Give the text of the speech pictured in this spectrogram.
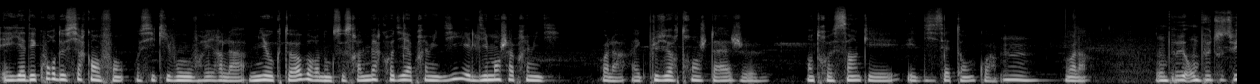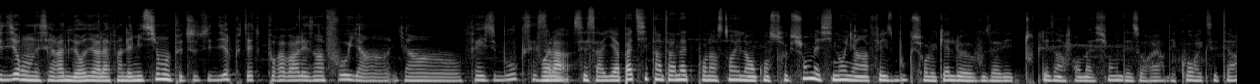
Et il y a des cours de cirque enfants aussi qui vont ouvrir la mi-octobre. Donc ce sera le mercredi après-midi et le dimanche après-midi. Voilà, avec plusieurs tranches d'âge euh, entre 5 et, et 17 ans, quoi. Hmm. Voilà. On peut, on peut tout de suite dire, on essaiera de le redire à la fin de l'émission, on peut tout de suite dire, peut-être que pour avoir les infos, il y a un, il y a un Facebook, c'est Voilà, ça c'est ça. Il n'y a pas de site internet pour l'instant, il est en construction, mais sinon il y a un Facebook sur lequel euh, vous avez toutes les informations, des horaires, des cours, etc.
